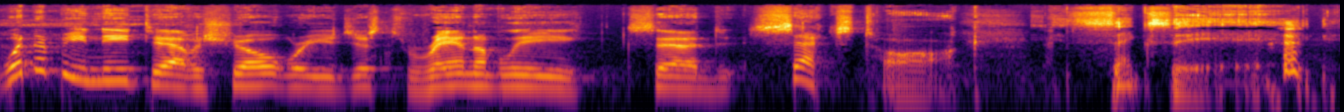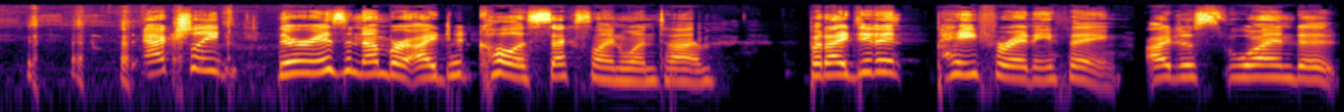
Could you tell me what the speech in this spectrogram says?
Wouldn't it be neat to have a show where you just randomly said sex talk? Sexy. Actually, there is a number. I did call a sex line one time, but I didn't pay for anything. I just wanted to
